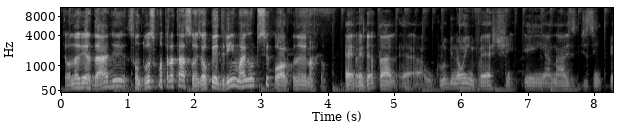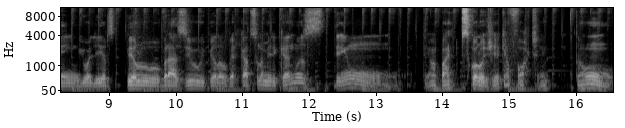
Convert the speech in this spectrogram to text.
Então, na verdade, são duas contratações. É o Pedrinho mais um psicólogo, né, Marcão? É, em detalhe, é, o clube não investe em análise de desempenho e olheiros pelo Brasil e pelo mercado sul-americano, mas tem, um, tem uma parte de psicologia que é forte, né? Então,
